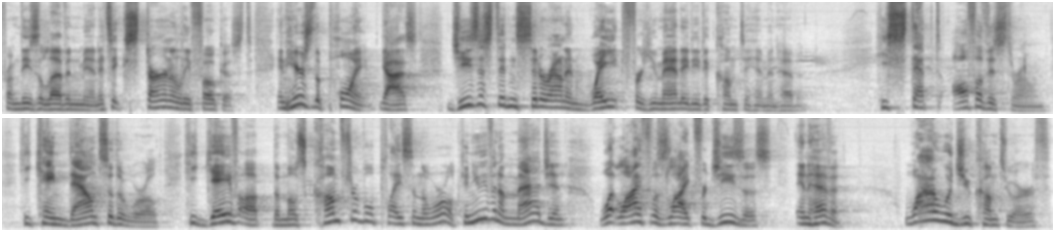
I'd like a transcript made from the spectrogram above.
from these 11 men. It's externally focused. And here's the point, guys Jesus didn't sit around and wait for humanity to come to him in heaven. He stepped off of his throne. He came down to the world. He gave up the most comfortable place in the world. Can you even imagine what life was like for Jesus in heaven? Why would you come to earth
